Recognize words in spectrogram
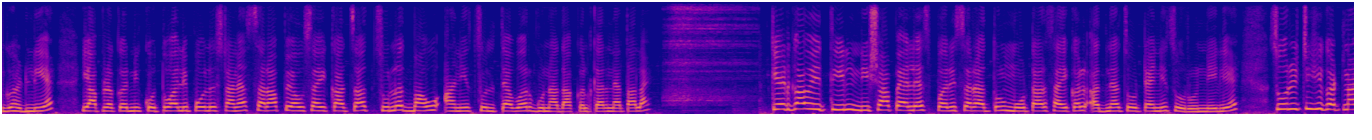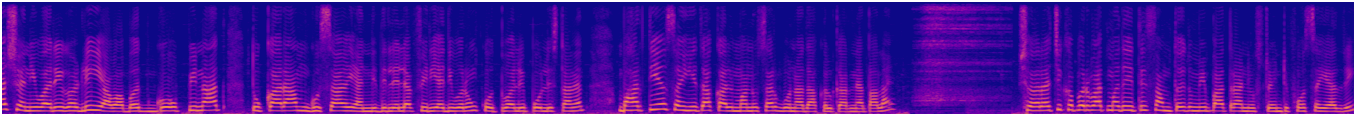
घडली आहे. या प्रकरणी कोतवाली पोलीस ठाण्यात सराफ व्यावसायिकाचा चुलत भाऊ आणि चुलत्यावर गुन्हा दाखल करण्यात आलाय. केडगाव येथील निशा पॅलेस परिसरातून मोटारसायकल अज्ञात चोट्यांनी चोरून नेली आहे. चोरीची ही घटना शनिवारी घडली. याबाबत गोपीनाथ तुकाराम घुसाळ यांनी दिलेल्या फिर्यादीवरून कोतवाली पोलीस ठाण्यात भारतीय संहिता कलमानुसार गुन्हा दाखल करण्यात आलाय. शहराची खबरबातमध्ये इथे संपतोय तुम्ही. पात्रा न्यूज ट्वेंटी फोर सह्याद्री.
